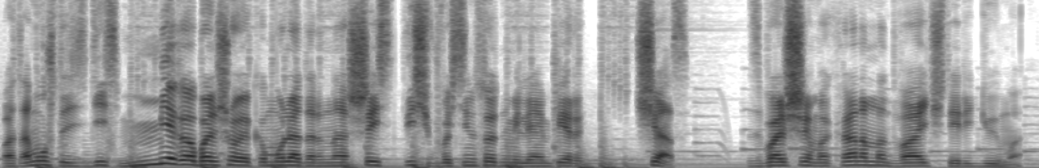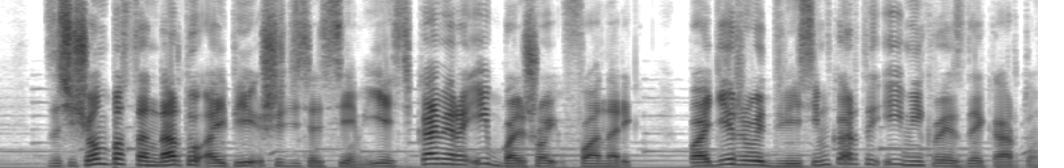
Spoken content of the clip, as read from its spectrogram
Потому что здесь мега большой аккумулятор на 6800 мАч. С большим экраном на 2,4 дюйма. Защищен по стандарту IP67, есть камера и большой фонарик. Поддерживает две сим-карты и microSD карту.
